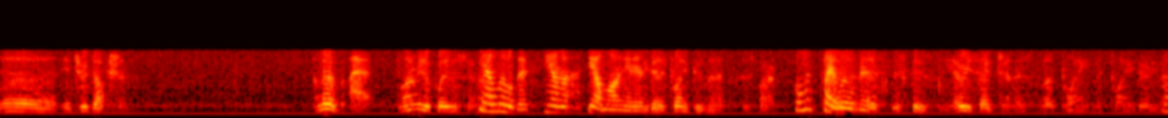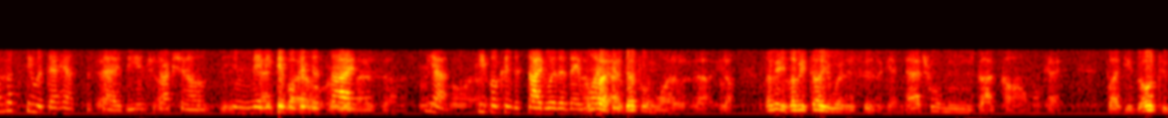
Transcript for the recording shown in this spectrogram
The introduction. I'm gonna. Do you want me to play this? Or? Yeah, a little bit. Mu- see how long it is. Because 22 minutes part. Well, let's play a little bit. This, this, this, every section is about 20, 20, 30 minutes. Well, let's see what that has to Yeah. say. The introduction. Of, maybe people can decide. medicine is for Yeah, People can decide whether they I'm want gonna- I definitely want to, uh, you know, let me let me tell you where this is again. Naturalnews.com, okay? But you go to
